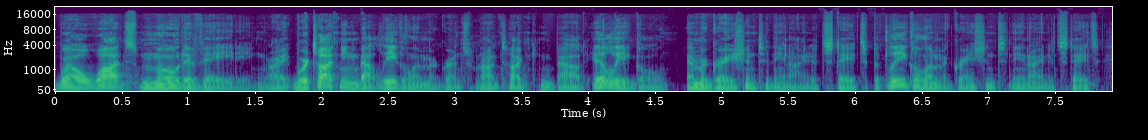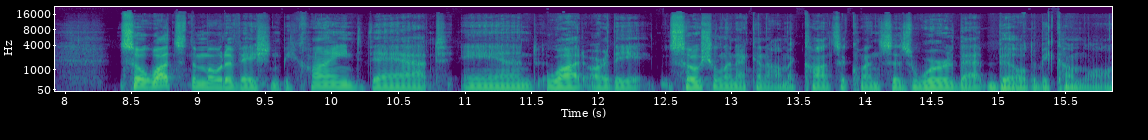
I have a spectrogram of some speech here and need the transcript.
well, what's motivating, right? We're talking about legal immigrants. We're not talking about illegal immigration to the United States, but legal immigration to the United States. So, what's the motivation behind that, and what are the social and economic consequences were that bill to become law?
